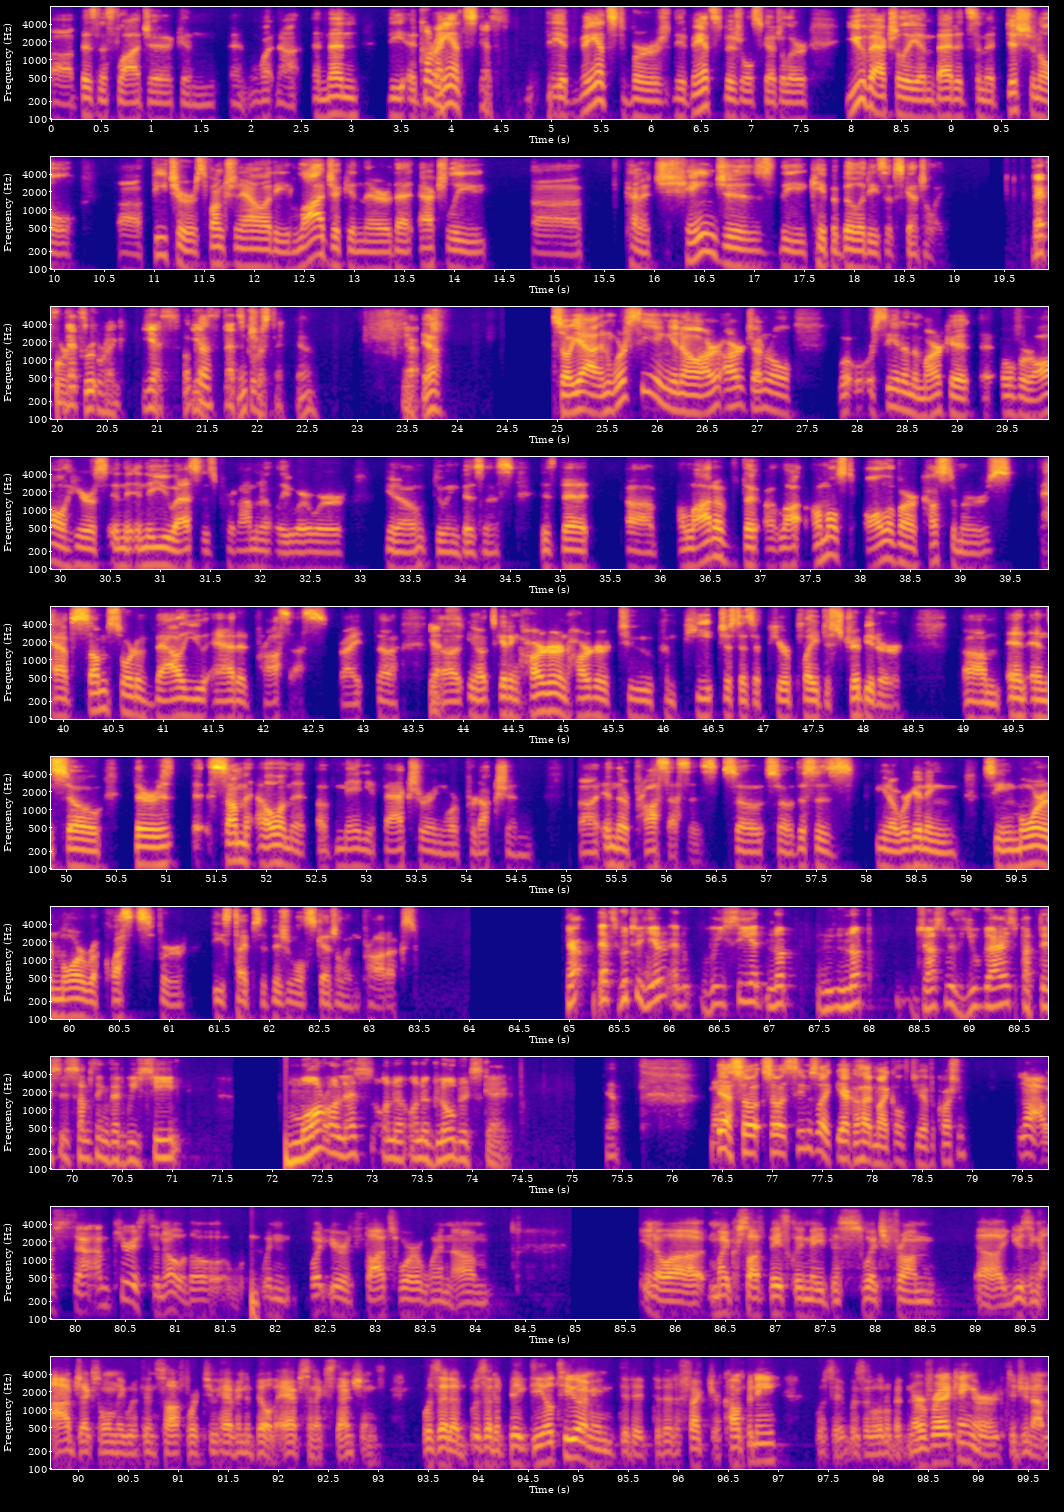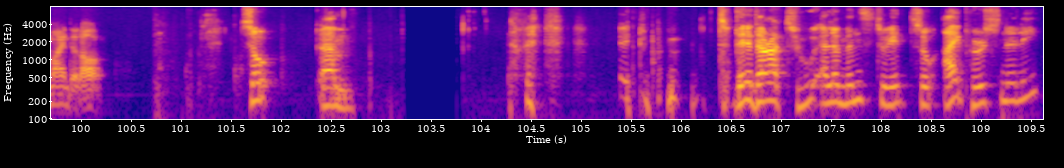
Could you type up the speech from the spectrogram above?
uh, business logic and and whatnot. And then the advanced yes. the advanced version the advanced visual scheduler you've actually embedded some additional uh, features functionality logic in there that actually uh, kind of changes the capabilities of scheduling that's that's correct. Yes. Okay. Yes, that's interesting. Correct. Yeah. Yeah. Yeah. So yeah, and we're seeing, you know, our our general what we're seeing in the market uh, overall here in the in the U.S. is predominantly where we're, you know, doing business is that uh, a lot of the a lot almost all of our customers have some sort of value added process, right? The, yes. Uh, you know, it's getting harder and harder to compete just as a pure play distributor um, and and so there is some element of manufacturing or production uh, in their processes. So so this is you know we're getting seeing more and more requests for these types of visual scheduling products. Yeah, that's good to hear, and we see it not not just with you guys, but this is something that we see more or less on a on a global scale. Yeah, so so it seems like yeah. Go ahead, Michael. Do you have a question? No, I was. Just, I'm curious to know though when what your thoughts were when um, you know, uh, Microsoft basically made this switch from uh, using objects only within software to having to build apps and extensions. Was that a was that a big deal to you? I mean, did it did it affect your company? Was it was it a little bit nerve wracking, or did you not mind at all? So, um, it, there, there are two elements to it. So I personally,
